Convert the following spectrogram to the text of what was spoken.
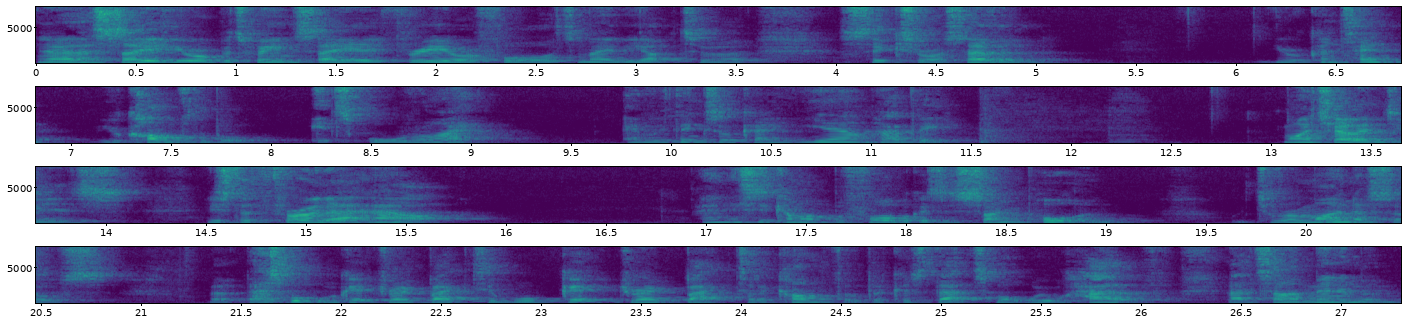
you know, let's say if you're between, say, a three or a four to maybe up to a six or a seven, you're content, you're comfortable, it's all right, everything's okay. Yeah, I'm happy my challenge is, is to throw that out. And this has come up before because it's so important to remind ourselves that that's what we'll get dragged back to. We'll get dragged back to the comfort because that's what we'll have. That's our minimum.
